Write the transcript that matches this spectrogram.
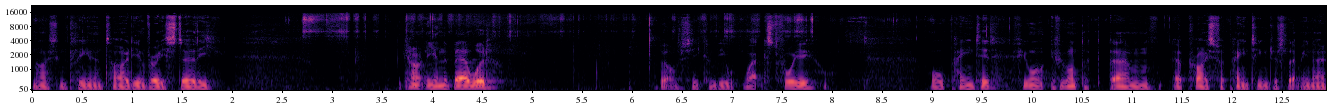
Nice and clean and tidy and very sturdy. Currently in the bare wood, but obviously can be waxed for you or painted. If you want, if you want um, a price for painting, just let me know.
